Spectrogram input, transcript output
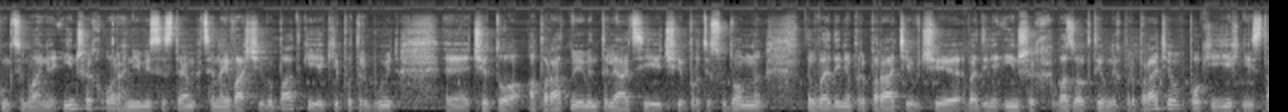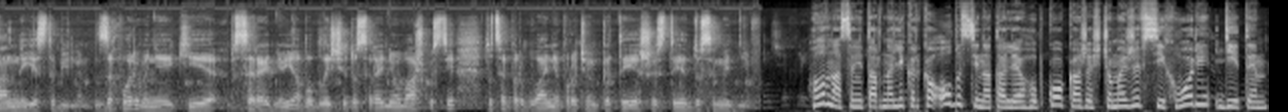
функціонування інших органів і систем. Це найважчі випадки, які потребують е, чи то апаратної вентиляції, чи протисудомного введення препаратів, чи введення інших вазоактивних препаратів, поки їхній стан не є стабільним. Захворювання, які середньої або ближче до середнього важкості, то це перебування протягом 5-6 до 7 днів. Головна санітарна лікарка області Наталія Гопко каже, що майже всі хворі діти.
